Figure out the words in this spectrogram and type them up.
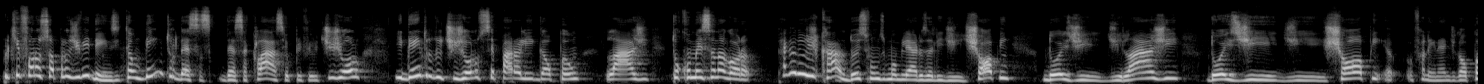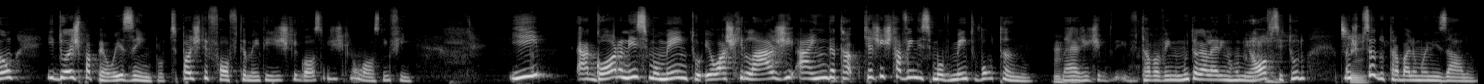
porque foram só pelos dividendos. Então, dentro dessas, dessa classe, eu prefiro tijolo, e dentro do tijolo, separo ali galpão, laje. Tô começando agora. Pega dois de cada, dois fundos imobiliários ali de shopping, dois de, de laje, dois de, de shopping, eu falei, né, de galpão, e dois de papel. Exemplo. Você pode ter FOF também, tem gente que gosta, tem gente que não gosta, enfim. E agora, nesse momento, eu acho que laje ainda tá. Porque a gente tá vendo esse movimento voltando. Uhum. Né? A gente tava vendo muita galera em home office e tudo, mas Sim. a gente precisa do trabalho humanizado,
